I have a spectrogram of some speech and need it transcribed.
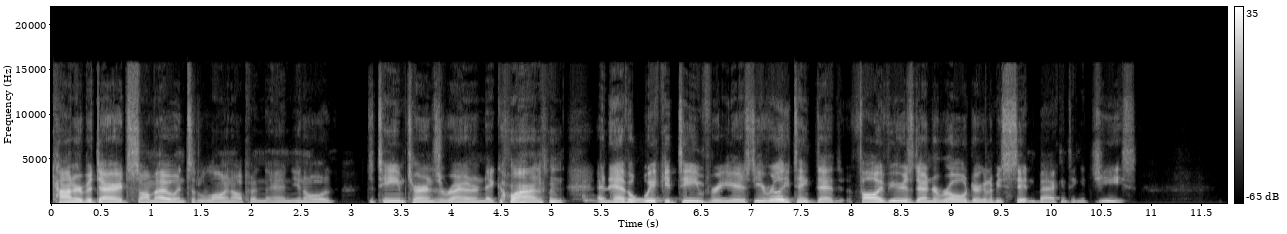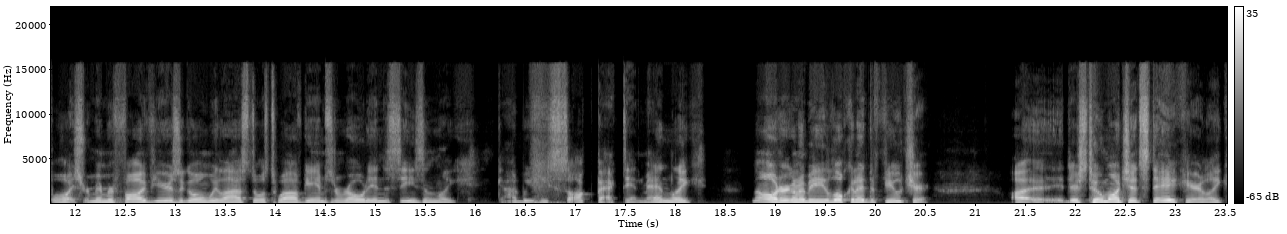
Connor Bedard somehow into the lineup and and you know the team turns around and they go on and they have a wicked team for years. Do you really think that five years down the road they're going to be sitting back and thinking, "Geez, boys, remember five years ago when we lost those twelve games in a row in the season? Like, God, we we sucked back then, man. Like, no, they're going to be looking at the future. Uh, there's too much at stake here. Like,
